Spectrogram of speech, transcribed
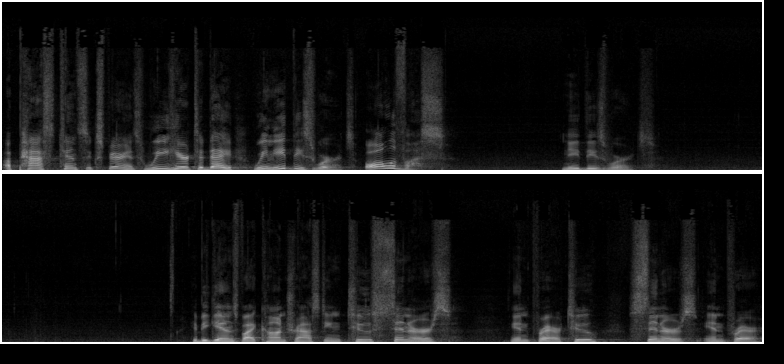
a past tense experience. We here today, we need these words. All of us need these words. He begins by contrasting two sinners in prayer, two sinners in prayer.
